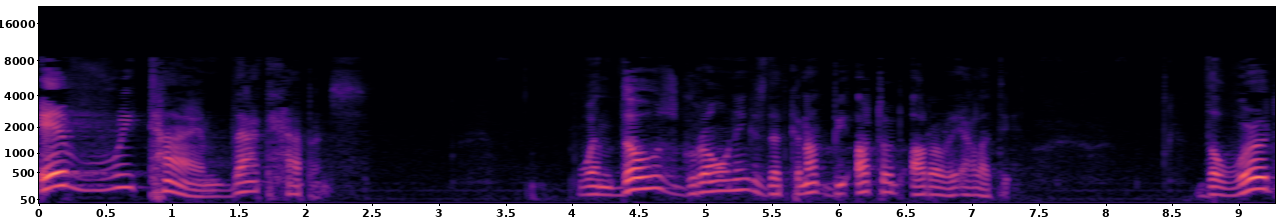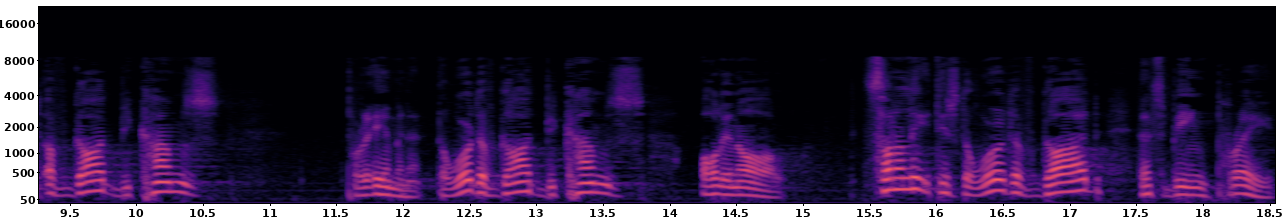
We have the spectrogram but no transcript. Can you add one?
Every time that happens, when those groanings that cannot be uttered are a reality, the Word of God becomes preeminent. The Word of God becomes all in all. Suddenly it is the Word of God that's being prayed.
